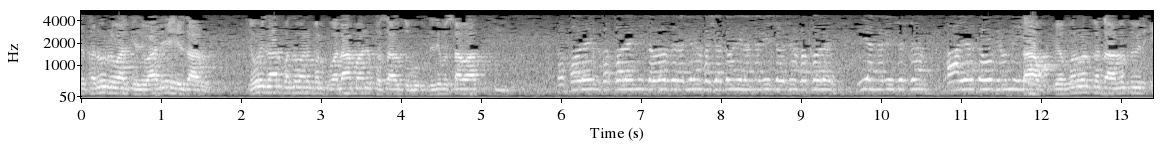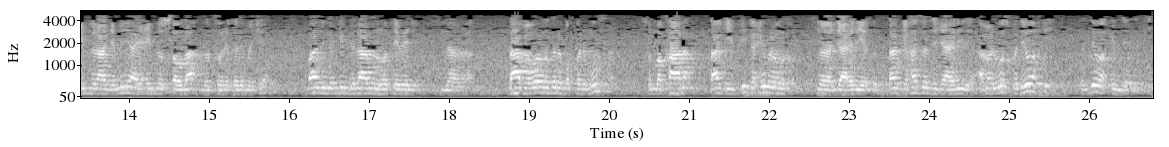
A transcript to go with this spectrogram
لکنور روایت کے وعدے ہے زال یو اذا پدوان پر ولا مان فسال تو ذی مساوات۔ فقال فقال اني تورط رجلا فشكوني الى النبي صلى الله عليه وسلم فقال هي النبي صلى الله عليه وسلم آياته بأمه تاب بغرور کا دعوت میں ابن راجمی یا ابن السوداء نصوری قدر بچے بعضی کہ بلال ہوتے ہوئے تاب بغرور کا بخبر موسیٰ ثم قال تاکہ فی کا عبر جاہلیت تاکہ حسرت جاہلیت اگر اس پر دی وقت دی وقت دے لکی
